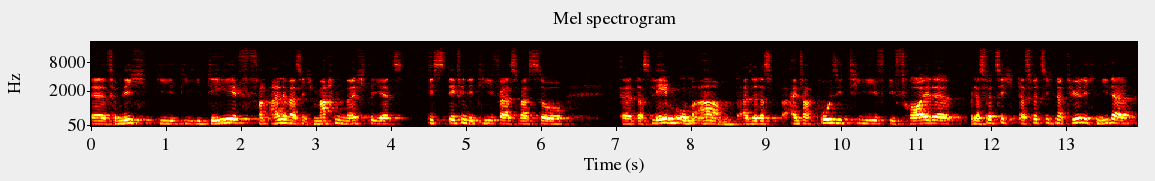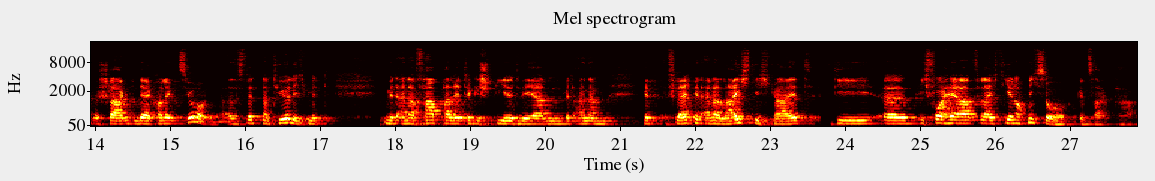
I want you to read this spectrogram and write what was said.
äh, für mich die, die Idee von allem, was ich machen möchte jetzt, ist definitiv was, was so äh, das Leben umarmt. Also das einfach positiv, die Freude. Und das wird sich, das wird sich natürlich niederschlagen in der Kollektion. Also es wird natürlich mit, mit einer Farbpalette gespielt werden, mit einem, mit, vielleicht mit einer Leichtigkeit, die äh, ich vorher vielleicht hier noch nicht so gezeigt habe.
